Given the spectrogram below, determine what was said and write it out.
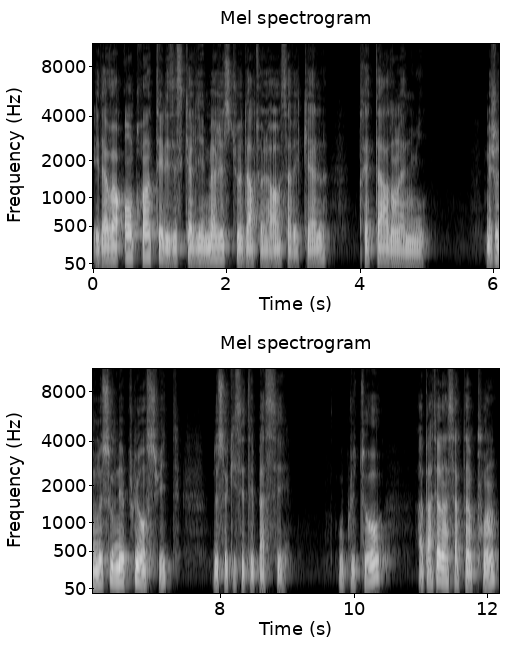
et d'avoir emprunté les escaliers majestueux d'Artwell House avec elle très tard dans la nuit. Mais je ne me souvenais plus ensuite de ce qui s'était passé. Ou plutôt, à partir d'un certain point,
